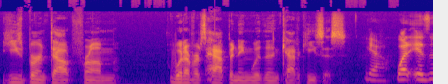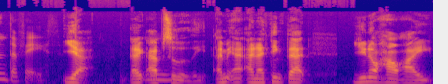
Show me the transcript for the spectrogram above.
he's burnt out from whatever's happening within catechesis. Yeah. What isn't the faith? Yeah, a- mm-hmm. absolutely. I mean, and I think that you know how I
